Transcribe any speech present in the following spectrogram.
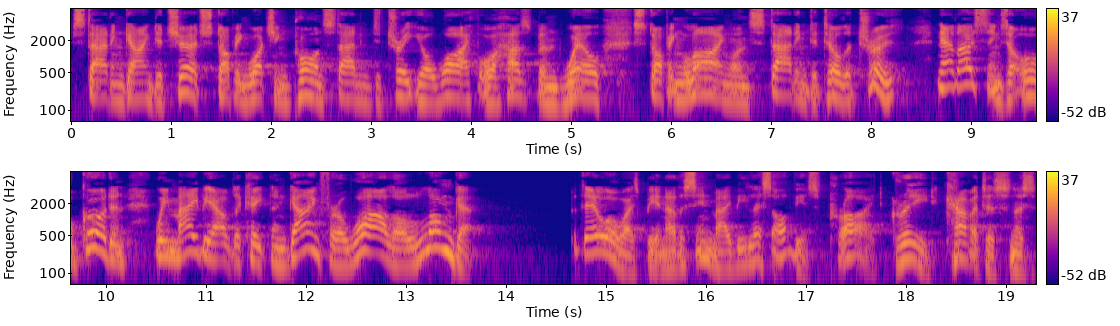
starting going to church, stopping watching porn, starting to treat your wife or husband well, stopping lying and starting to tell the truth. Now, those things are all good and we may be able to keep them going for a while or longer. But there'll always be another sin, maybe less obvious pride, greed, covetousness.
